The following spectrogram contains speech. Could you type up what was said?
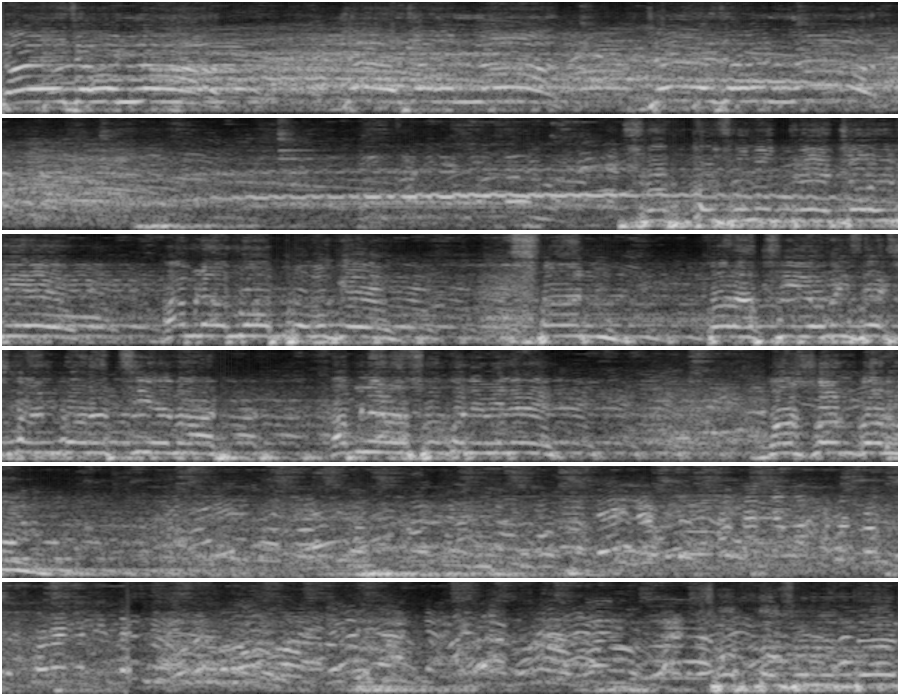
জয় জগন্নাথ! জয় জগন্নাথ! জয় জগন্নাথ! সপ্ত সমুদ্রের জল দিয়ে আমরা মহাপ্রভুকে স্নান করাচ্ছি, অভিষেক স্নান করাচ্ছি এবার। আপনারা সকলে মিলে দর্শন করুন। সপ্ত সমুদ্রের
